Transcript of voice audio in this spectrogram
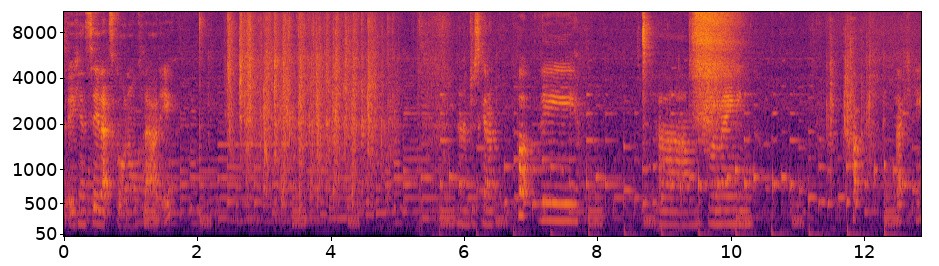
So you can see that's gone all cloudy. I'm just going to put the um, remaining cup back in.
